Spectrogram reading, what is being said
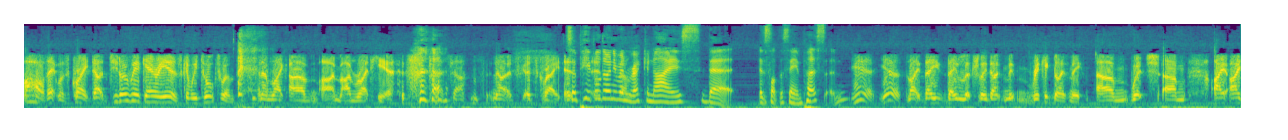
"Oh, that was great. Do, do you know where Gary is? Can we talk to him?" And I'm like, um, "I'm I'm right here." but, um, no, it's it's great. so It's- people don't even um, recognize that it's not the same person. Yeah, yeah. Like they, they literally don't m- recognize me, um, which um, I, I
